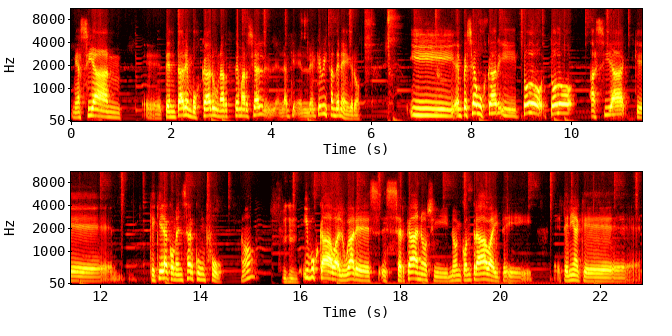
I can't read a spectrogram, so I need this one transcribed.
me hacían eh, tentar en buscar un arte marcial en, la que, el que vistan de negro. Y empecé a buscar y todo, todo hacía que, que quiera comenzar Kung Fu, ¿no? Y buscaba lugares eh, cercanos y no encontraba y, eh, tenía que...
